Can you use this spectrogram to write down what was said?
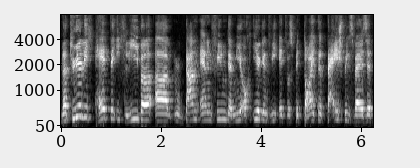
Natürlich hätte ich lieber äh, dann einen Film, der mir auch irgendwie etwas bedeutet. Beispielsweise äh,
